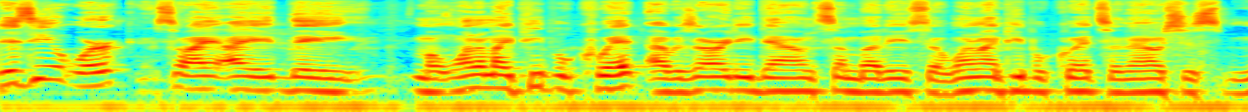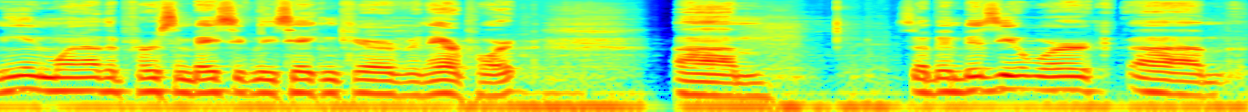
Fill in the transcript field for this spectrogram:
busy at work, so I, I they my, one of my people quit. I was already down somebody, so one of my people quit. So now it's just me and one other person basically taking care of an airport. Um, so I've been busy at work. Um,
